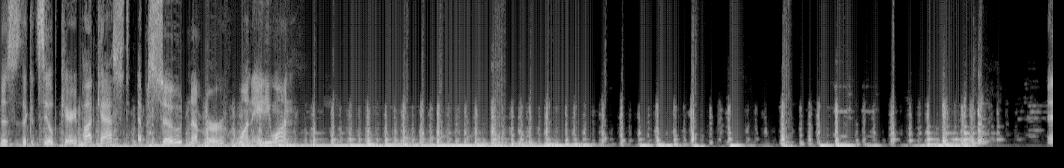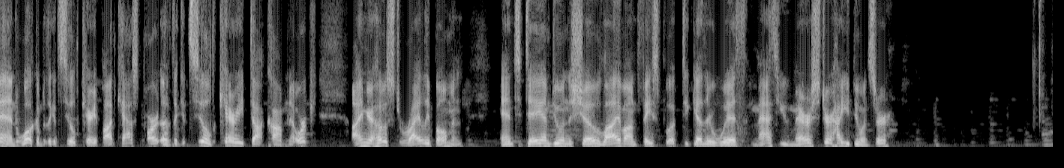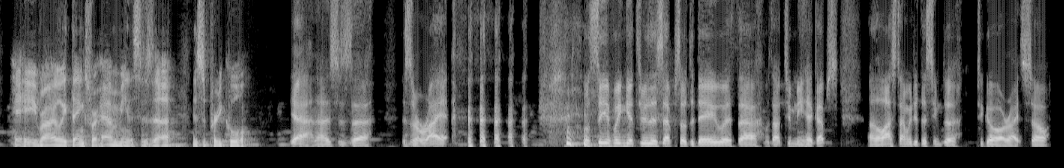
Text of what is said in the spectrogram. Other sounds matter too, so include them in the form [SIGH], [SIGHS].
This is the Concealed Carry Podcast, episode number 181. And welcome to the Concealed Carry Podcast, part of the concealedcarry.com network. I'm your host, Riley Bowman. And today I'm doing the show live on Facebook together with Matthew Maruster. How you doing, sir? Hey Riley, thanks for having me. This is uh this is pretty cool. Yeah, no, this is uh this is a riot. [LAUGHS] we'll see if we can get through this episode today with uh, without too many hiccups. Uh, the last time we did this seemed to to go all right. So,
